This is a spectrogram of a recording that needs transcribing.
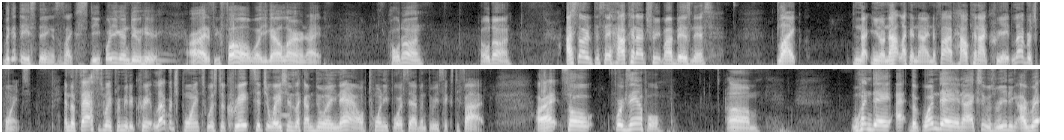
Look at these things. It's like steep. What are you going to do here? All right, if you fall, well, you got to learn, right? Hold on. Hold on. I started to say, how can I treat my business like, you know, not like a nine to five? How can I create leverage points? And the fastest way for me to create leverage points was to create situations like I'm doing now 24 7, 365. All right. So, for example, um, one day, I, the one day, and I actually was reading. I read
